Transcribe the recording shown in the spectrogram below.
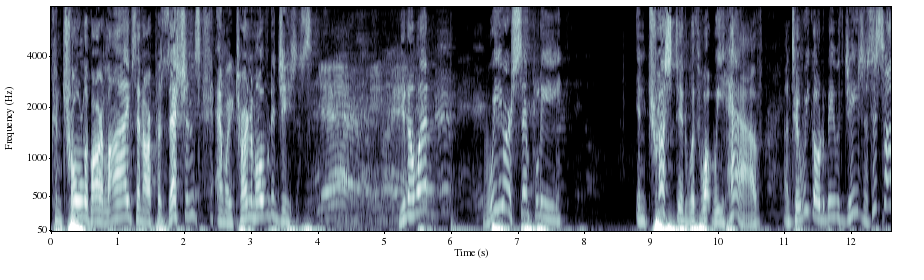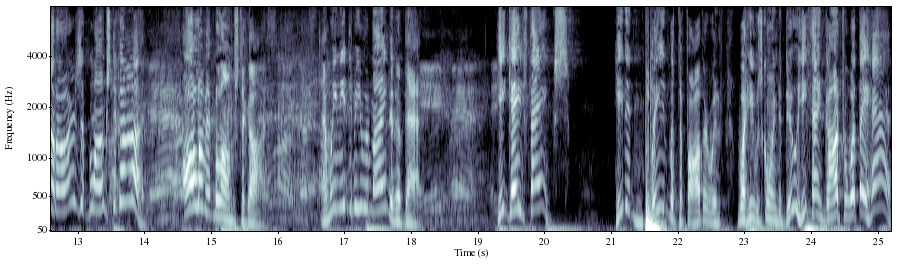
control of our lives and our possessions and we turn them over to Jesus. You know what? We are simply entrusted with what we have until we go to be with Jesus. It's not ours, it belongs to God. All of it belongs to God. And we need to be reminded of that. He gave thanks. He didn't plead with the Father with what he was going to do. He thanked God for what they had.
